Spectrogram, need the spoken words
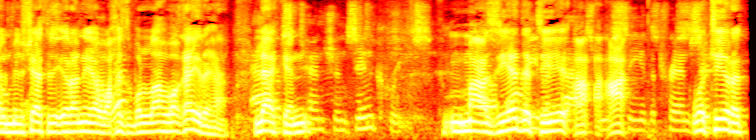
الميليشيات الإيرانية وحزب الله وغيرها. لكن مع زيادة وتيرة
